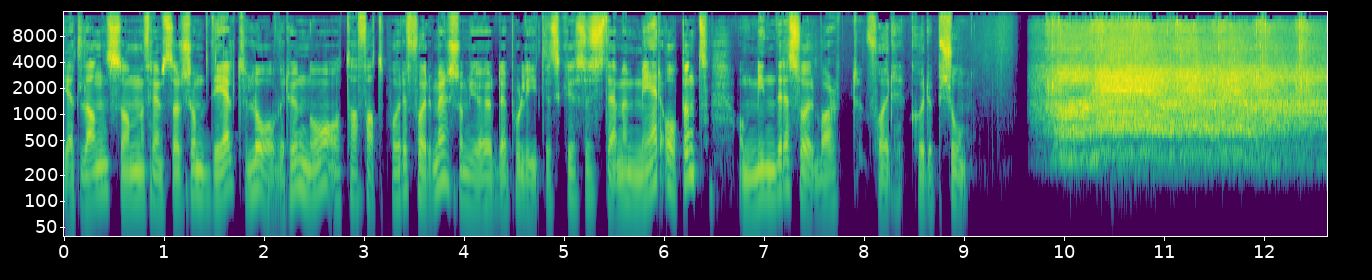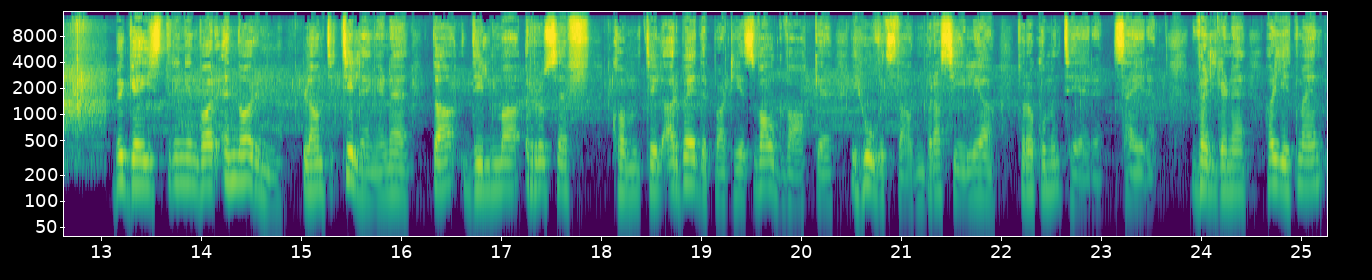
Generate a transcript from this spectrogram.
I et land som fremstår som delt, lover hun nå å ta fatt på reformer som gjør det politiske systemet mer åpent og mindre sårbart for korrupsjon. Begeistringen var enorm blant tilhengerne da Dilma Rousef kom til Arbeiderpartiets valgvake i hovedstaden Brasilia for å kommentere seieren. Velgerne har gitt meg en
